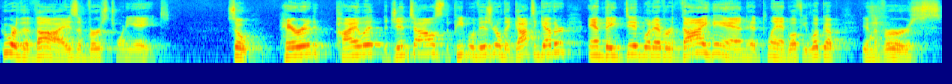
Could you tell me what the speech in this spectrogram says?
who are the thys of verse 28? So Herod, Pilate, the Gentiles, the people of Israel, they got together and they did whatever thy hand had planned. Well, if you look up in the verse,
